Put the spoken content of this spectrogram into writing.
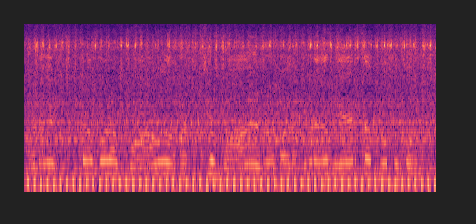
ഇവിടെ ഇഷ്ടം പോലെ മാവ് നിറച്ച് മാങ്ങയുണ്ട് കേട്ടോ. ഇവിടെ നേരത്തെ പൂത്തും തോന്നുന്നു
